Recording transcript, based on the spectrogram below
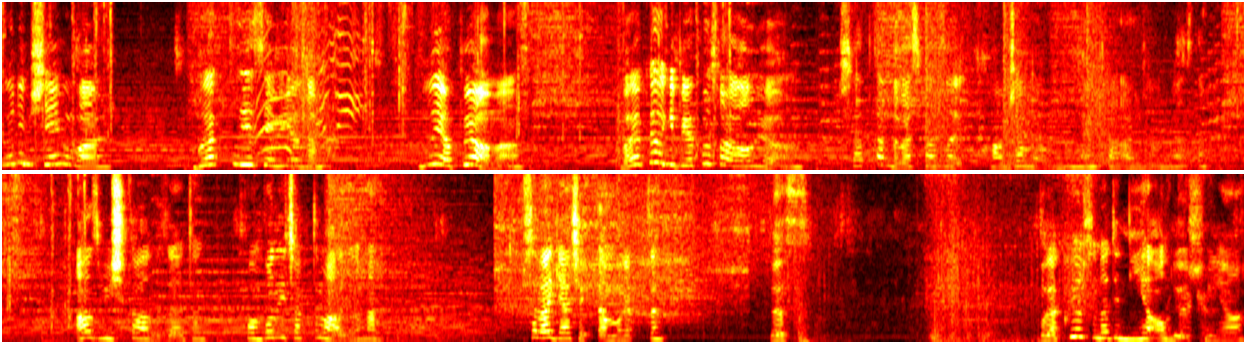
Böyle bir şey mi var? Bıraktı diye seviyordum. Bunu yapıyor ama. Bırakıyor gibi yapıyor sonra alıyor. Şatkan da biraz fazla harcamayalım. Ben tane harcayalım biraz da. Az bir iş kaldı zaten. Pompalıyı çaktım ağzına. Heh. Bu sefer gerçekten bıraktı. Öf. Bırakıyorsun hadi niye alıyorsun ya?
